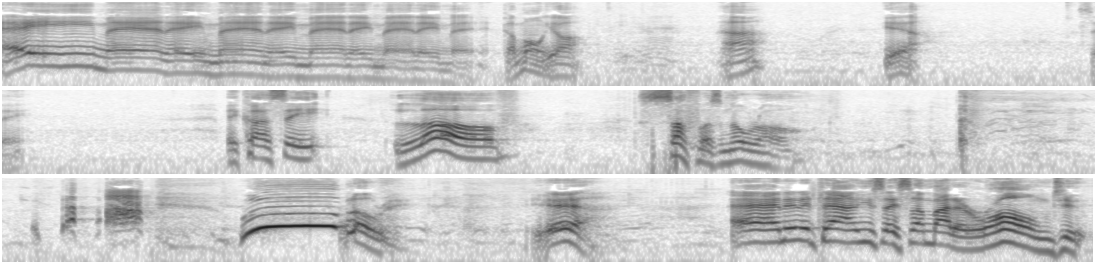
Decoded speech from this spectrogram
Amen, amen, amen, amen, amen. Come on, y'all. Huh? Yeah. See? Because, see, love suffers no wrong. Woo, glory. Yeah. And anytime you say somebody wronged you,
